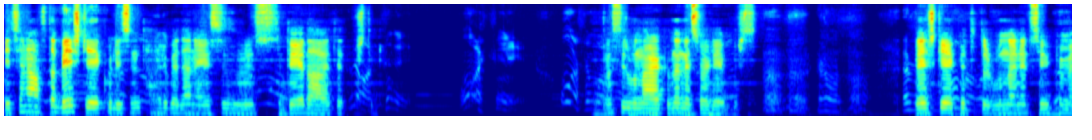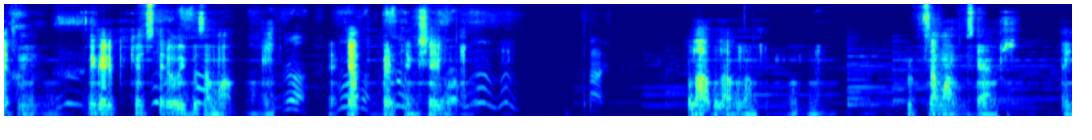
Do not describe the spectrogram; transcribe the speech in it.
Geçen hafta 5G kulesini tahrip eden evsiz bir stüdyoya davet etmiştik. Nasir bunlar hakkında ne söyleyebilirsin? 5G kötüdür. Bunların hepsi hükümetin. Ne garip bir gösteri. Uyku zamanı. Yaptıkları tek şey bu. Bula bula bula. Zamanımız gelmiş. Ay.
